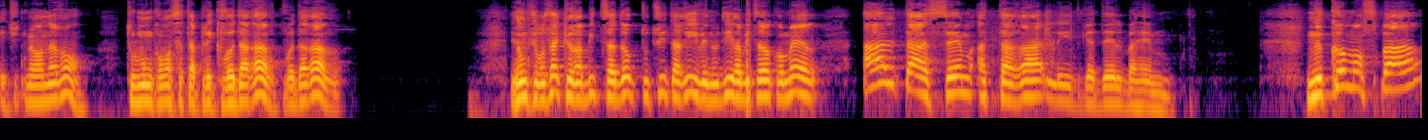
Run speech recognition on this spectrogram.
et tu te mets en avant tout le monde commence à t'appeler Kvodarav, Kvodarav. Et donc c'est pour ça que Rabbi Tzadok tout de suite arrive et nous dit, Rabbi Tzadok Omer, Al ta'asem atara leitgadel bahem. Ne commence pas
